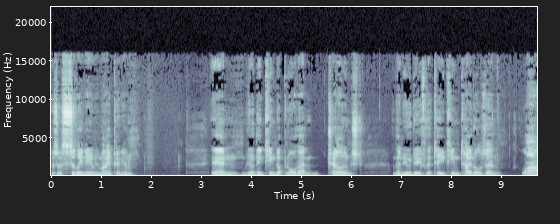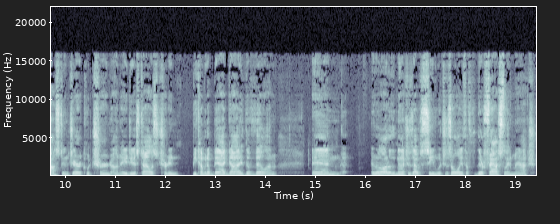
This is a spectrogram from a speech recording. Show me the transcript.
is a silly name in my opinion. And, you know, they teamed up and all that and challenged the New Day for the tag team titles and lost. And Jericho turned on AJ Styles, turning, becoming a bad guy, the villain. And in a lot of the matches I've seen, which is only the, their Fastlane match,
